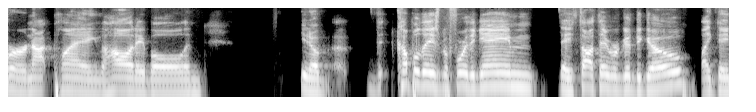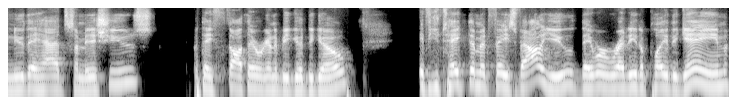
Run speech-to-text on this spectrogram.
for not playing the Holiday Bowl and you know, a couple days before the game, they thought they were good to go, like they knew they had some issues, but they thought they were going to be good to go. If you take them at face value, they were ready to play the game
